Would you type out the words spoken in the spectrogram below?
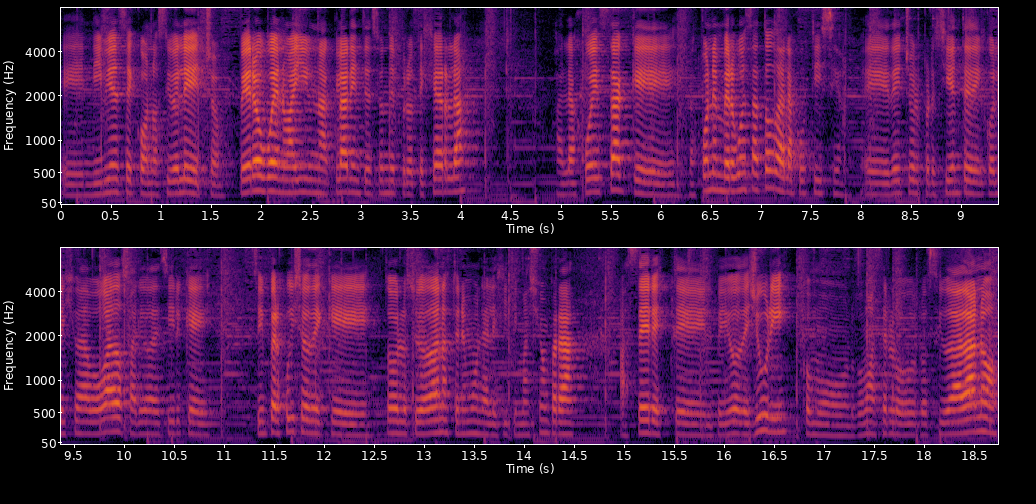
eh, ni bien se conoció el hecho. Pero bueno, hay una clara intención de protegerla a la jueza que nos pone en vergüenza toda la justicia. Eh, de hecho, el presidente del Colegio de Abogados salió a decir que sin perjuicio de que todos los ciudadanos tenemos la legitimación para hacer este, el pedido de jury, como a hacer los, ciudadanos,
